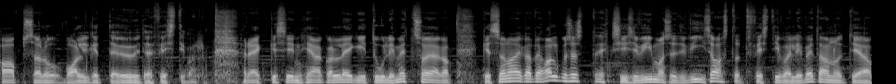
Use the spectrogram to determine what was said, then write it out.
Haapsalu Valgete ööde festival. rääkisin hea kolleegi Tuuli Metsojaga, kes on aegade algusest ehk siis viimased viis aastat festivali vedanud ja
